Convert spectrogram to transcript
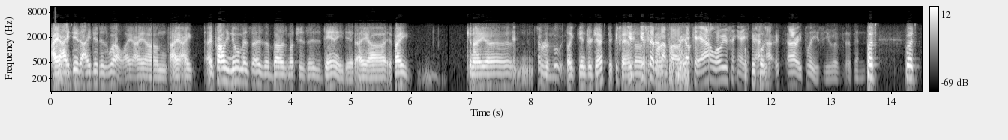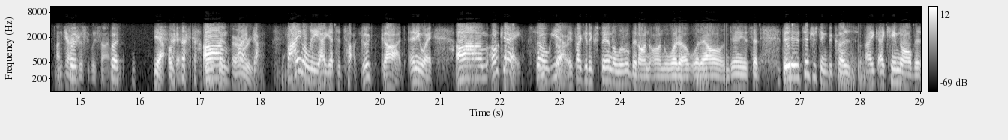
I, I did I did as well. I, I um I, I I probably knew him as, as about as much as, as Danny did. I uh if I can I uh sort of like interject You, expand you, on you said enough, on- Arie. Okay, Al, what were you saying? Hey, People- Arie, Arie, please, you have, have been But but uncharacteristically silent. but yeah okay. Um ahead, all right, Arie. God. finally I get to talk. Good God. Anyway, um okay. So yeah, if I could expand a little bit on on what uh, what Al and Danny had said, it's interesting because I, I came to all this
